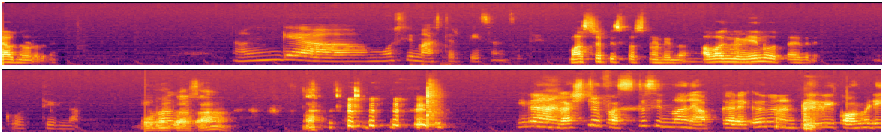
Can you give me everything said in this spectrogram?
ಯಾವ್ದು ನೋಡಿದ್ರೆ? ಹಂಗೆ ಮೋಸ್ಟ್ಲಿ ಮಾಸ್ಟರ್ ಪೀಸ್ ಅನ್ಸುತ್ತೆ. ಮಾಸ್ಟರ್ ಪೀಸ್ ಫಸ್ಟ್ ನೋಡಿದ್ದು ಅವಾಗ ನೀವು ಏನು ಓದ್ತಾ ಇದ್ರಿ? ಗೊತ್ತಿಲ್ಲ. ಇಲ್ಲ ನಂಗೆ ಅಷ್ಟು ಫಸ್ಟ್ ಸಿನಿಮಾ ಅಪ್ಕಾರ ಯಾಕಂದ್ರೆ ನಾನು ಟಿವಿ ಕಾಮಿಡಿ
